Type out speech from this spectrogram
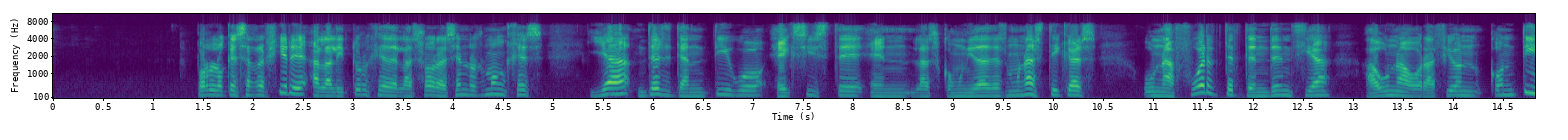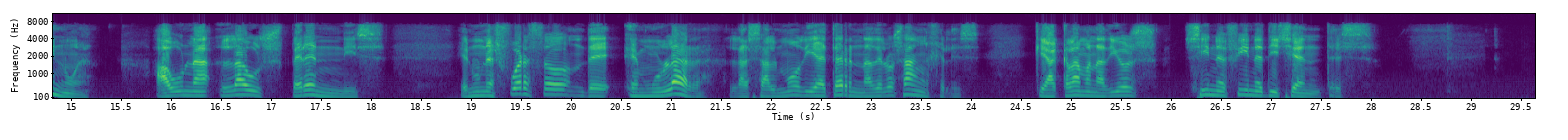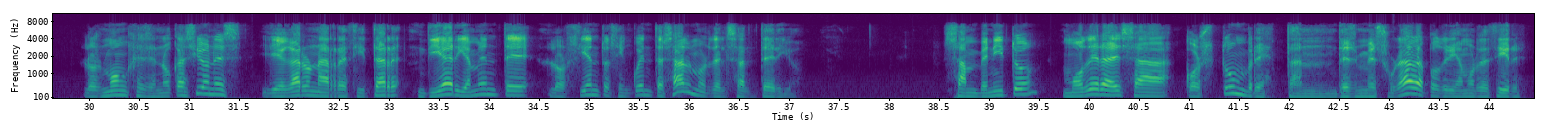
Por lo que se refiere a la liturgia de las horas en los monjes, ya desde antiguo existe en las comunidades monásticas una fuerte tendencia a una oración continua, a una laus perennis, en un esfuerzo de emular la salmodia eterna de los ángeles, que aclaman a Dios sine fine dicentes. Los monjes en ocasiones llegaron a recitar diariamente los 150 salmos del Salterio. San Benito modera esa costumbre tan desmesurada, podríamos decir,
